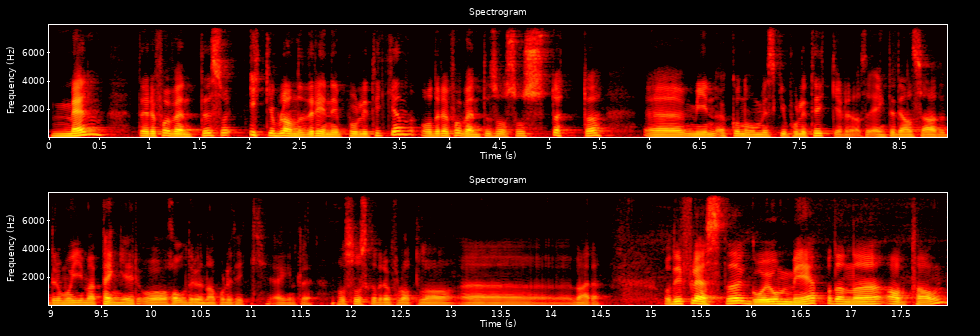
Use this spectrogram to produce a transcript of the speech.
Men dere forventes å ikke blande dere inn i politikken, og dere forventes også å støtte eh, min økonomiske politikk. Eller altså, egentlig det han sa, at dere må gi meg penger og holde dere unna politikk. egentlig. Og så skal dere få lov til å uh, være. Og de fleste går jo med på denne avtalen.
